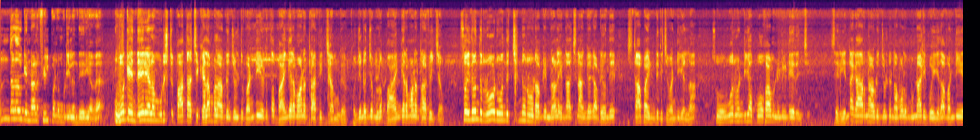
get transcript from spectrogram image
அந்த அளவுக்கு என்னால் ஃபீல் பண்ண முடியல இந்த ஏரியாவை ஓகே இந்த ஏரியாவில் முடிச்சுட்டு பார்த்தாச்சு கிளம்பலாம் அப்படின்னு சொல்லிட்டு வண்டி எடுத்தால் பயங்கரமான டிராஃபிக் ஜாமுங்க கொஞ்சம் நெஞ்சம் இல்லை பயங்கரமான டிராஃபிக் ஜாம் ஸோ இது வந்து ரோடு வந்து சின்ன ரோடு அப்படின்றனால என்ன ஆச்சுன்னா அங்கங்கே அப்படியே வந்து ஸ்டாப் ஆகி நின்றுக்குச்சு வண்டிகள்லாம். ஸோ ஒவ்வொரு வண்டியாக போகாமல் நின்றுக்கிட்டே இருந்துச்சு. சரி என்ன காரணம் அப்படின்னு சொல்லிட்டு நம்மளும் முன்னாடி போய் தான் வண்டியை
